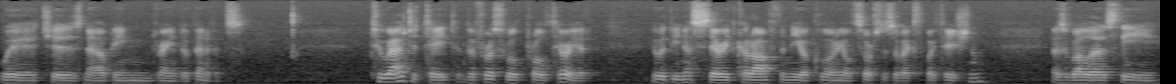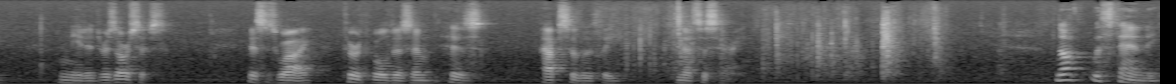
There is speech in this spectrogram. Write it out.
which is now being drained of benefits. To agitate the first world proletariat, it would be necessary to cut off the neo-colonial sources of exploitation, as well as the needed resources. This is why third worldism is absolutely necessary. Notwithstanding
